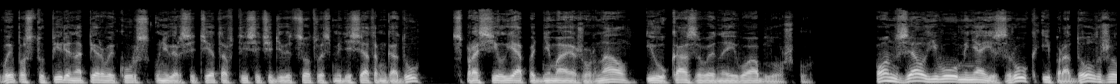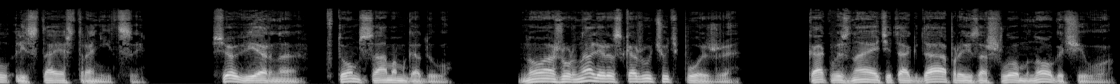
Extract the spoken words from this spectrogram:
«Вы поступили на первый курс университета в 1980 году?» — спросил я, поднимая журнал и указывая на его обложку. Он взял его у меня из рук и продолжил, листая страницы. «Все верно, в том самом году. Но о журнале расскажу чуть позже. Как вы знаете, тогда произошло много чего.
